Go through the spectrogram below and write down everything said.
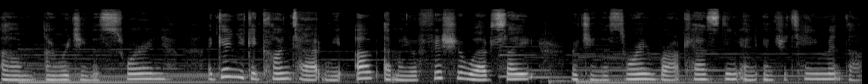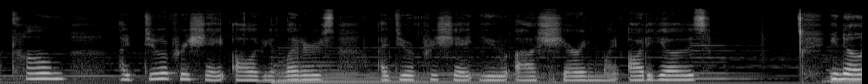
Um, I'm Regina Sworn. Again, you can contact me up at my official website, Regina Sworn Broadcasting and Entertainment.com. I do appreciate all of your letters. I do appreciate you uh, sharing my audios. You know,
